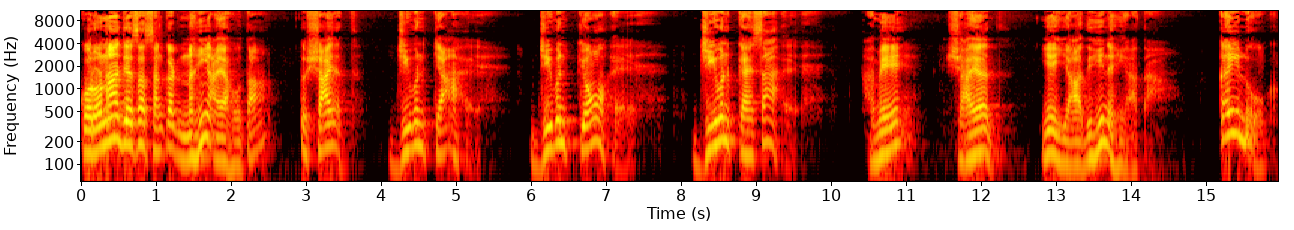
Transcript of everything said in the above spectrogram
कोरोना जैसा संकट नहीं आया होता तो शायद जीवन क्या है? जीवन क्यों है? जीवन कैसा है? हमें शायद ये याद ही नहीं आता। कई लोग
